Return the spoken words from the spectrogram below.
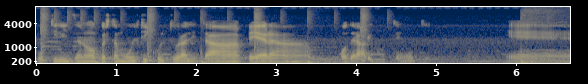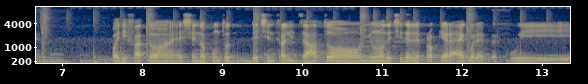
utilizzano questa multiculturalità per moderare i contenuti. E poi di fatto essendo appunto decentralizzato ognuno decide le proprie regole per cui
